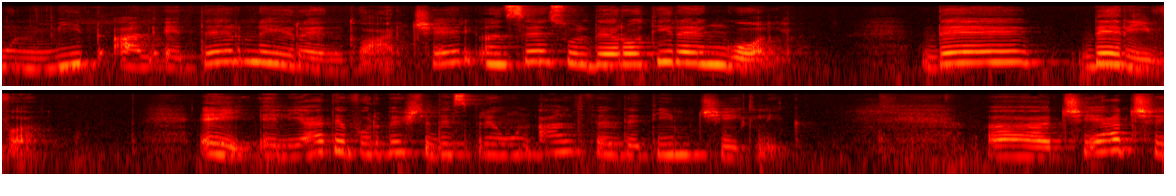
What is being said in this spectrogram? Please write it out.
un mit al eternei reîntoarceri în sensul de rotire în gol, de derivă. Ei, Eliade vorbește despre un alt fel de timp ciclic. Uh, Ceea ce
